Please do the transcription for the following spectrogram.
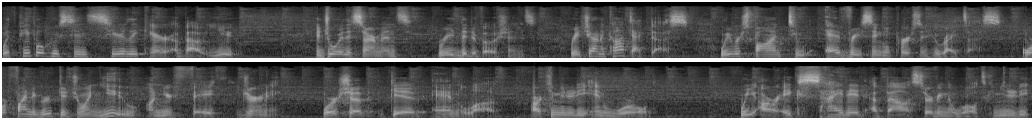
with people who sincerely care about you. Enjoy the sermons, read the devotions, reach out and contact us. We respond to every single person who writes us, or find a group to join you on your faith journey. Worship, give, and love. Our community and world. We are excited about serving the world's community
